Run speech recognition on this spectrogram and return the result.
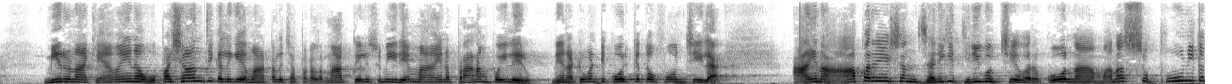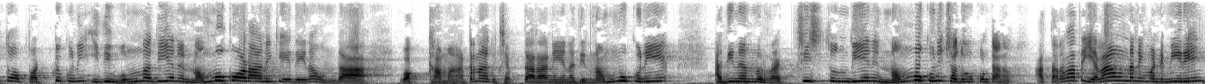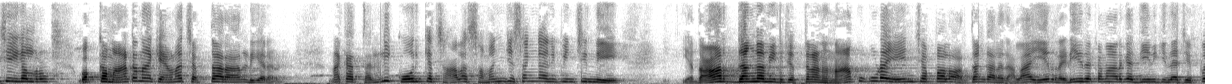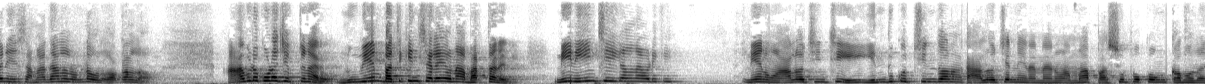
మీరు నాకేమైనా ఉపశాంతి కలిగే మాటలు చెప్పగలరు? నాకు తెలుసు మీరేం మా ఆయన ప్రాణం పోయలేరు. నేను అటువంటి కోరికతో ఫోన్ చేయలే. ఆయన ఆపరేషన్ జరిగి తిరిగి వచ్చే వరకు నా మనస్సు పూనికతో పట్టుకుని ఇది ఉన్నది అని నమ్ముకోవడానికి ఏదైనా ఉందా? ఒక్క మాట నాకు చెప్తారా? నేను అది నమ్ముకుని అది నన్ను రక్షిస్తుంది అని నమ్ముకుని చదువుకుంటాను. ఆ తర్వాత ఎలా ఉండనివ్వండి? మీరేం చేయగలరు? ఒక్క మాట నాకేమైనా చెప్తారా? అని అడిగారు ఆవిడ. నాకు ఆ తల్లి కోరిక చాలా సమంజసంగా అనిపించింది. యథార్థంగా మీకు చెప్తున్నాను. నాకు కూడా ఏం చెప్పాలో అర్థం కాలేదు. అలా ఏం రెడీ రకమారుగా దీనికి ఇలా చెప్పని సమాధానాలు ఉండవు లోకంలో. ఆవిడ కూడా చెప్తున్నారు నువ్వేం బతికించలేవు నా భర్తనని. నేనేం చేయగలను ఆవిడికి? నేను ఆలోచించి ఎందుకు వచ్చిందో నాకు ఆలోచన నేను అన్నాను. అమ్మ పసుపు కుంకములు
